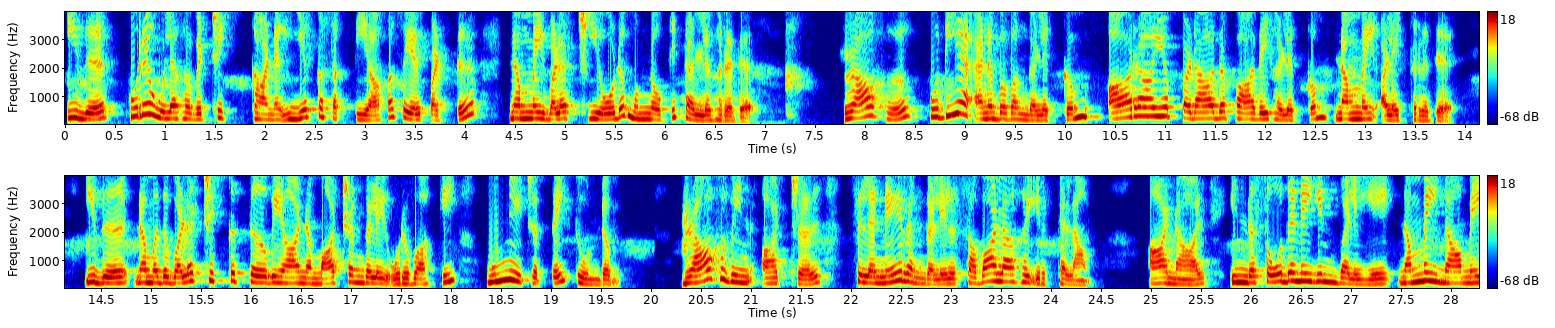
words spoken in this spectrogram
இது புற உலக வெற்றிக்கான இயக்க சக்தியாக செயல்பட்டு நம்மை வளர்ச்சியோடு முன்னோக்கி தள்ளுகிறது. ராகு புதிய அனுபவங்களுக்கும் ஆராயப்படாத பாதைகளுக்கும் நம்மை அழைக்கிறது. இது நமது வளர்ச்சிக்கு தேவையான மாற்றங்களை உருவாக்கி முன்னேற்றத்தை தூண்டும். ராகுவின் ஆற்றல் சில நேரங்களில் சவாலாக இருக்கலாம். ஆனால் இந்த சோதனையின் வழியே நம்மை நாமே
